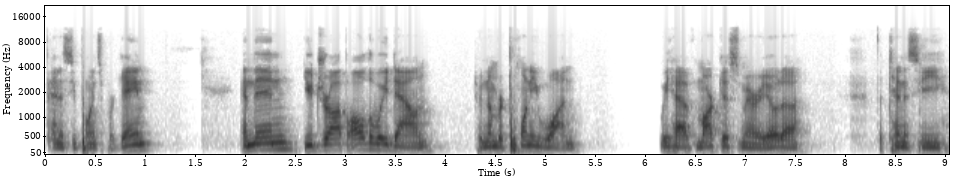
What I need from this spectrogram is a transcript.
fantasy points per game. And then you drop all the way down to number 21. We have Marcus Mariota, the Tennessee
